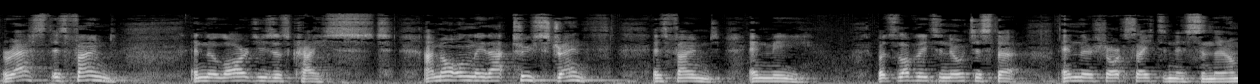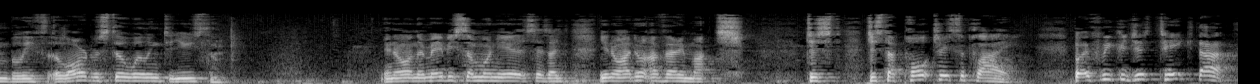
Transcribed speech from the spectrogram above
Rest is found in the Lord Jesus Christ. And not only that, true strength is found in me. But it's lovely to notice that in their short sightedness and their unbelief, the Lord was still willing to use them. You know, and there may be someone here that says, I, you know, I don't have very much. Just, just a paltry supply. But if we could just take that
